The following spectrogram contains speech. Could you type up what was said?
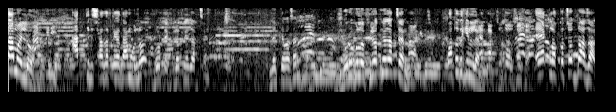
দাম হইল? আটত্রিশ হাজার টাকা দাম হলো গরুটা ফেরত নিয়ে যাচ্ছেন। দেখতে পাচ্ছেন? গরুগুলো ফেরত নিয়ে যাচ্ছেন? কত দিয়ে কিনলেন? এক লক্ষ চোদ্দ হাজার।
